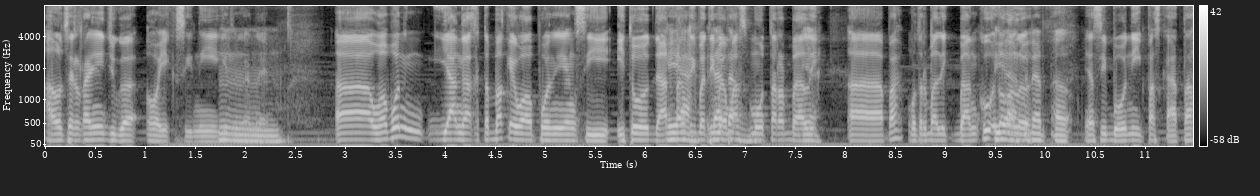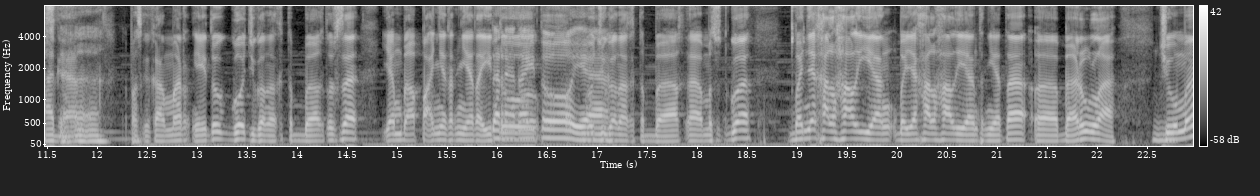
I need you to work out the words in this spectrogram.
Alur ceritanya juga oh iya ke sini gitu kan ya. Eh, walaupun yang nggak ketebak ya walaupun yang si itu datang Iya, tiba-tiba pas muter balik eh, apa muter balik bangku tuh Iya, tahu. yang si Boni pas ke atas Ada, kan pas ke kamar ya itu gue juga nggak ketebak. Terus yang bapaknya ternyata itu Ternyata itu, gue ya. juga nggak ketebak. Eh, maksud gue banyak hal-hal yang banyak hal-hal yang ternyata eh, baru lah. Hmm. cuma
